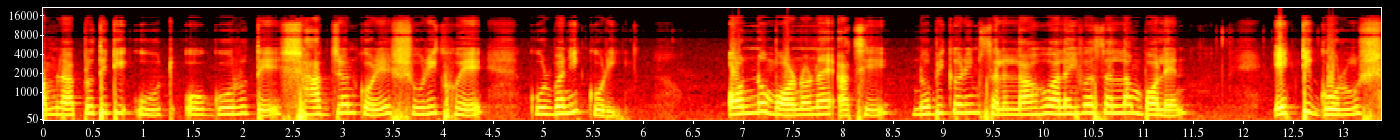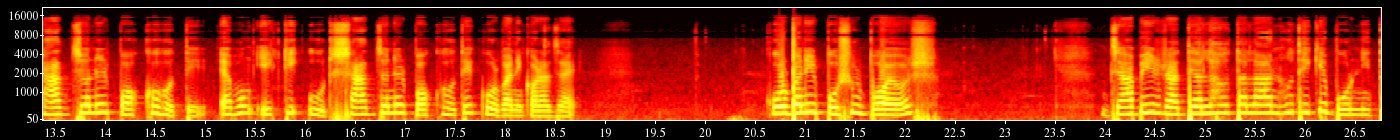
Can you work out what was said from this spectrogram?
আমরা প্রতিটি উট ও গরুতে সাতজন করে শরিক হয়ে কোরবানি করি। অন্য বর্ণনায় আছে, নবী করিম সাল্লাল্লাহু আলাইহি ওয়াসাল্লাম বলেন, একটি গরু সাতজনের পক্ষ হতে এবং একটি উট সাতজনের পক্ষ হতে কোরবানি করা যায়। কোরবানির পশুর বয়স জাবির রাদিয়াল্লাহু তাআলা আনহু থেকে বর্ণিত।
